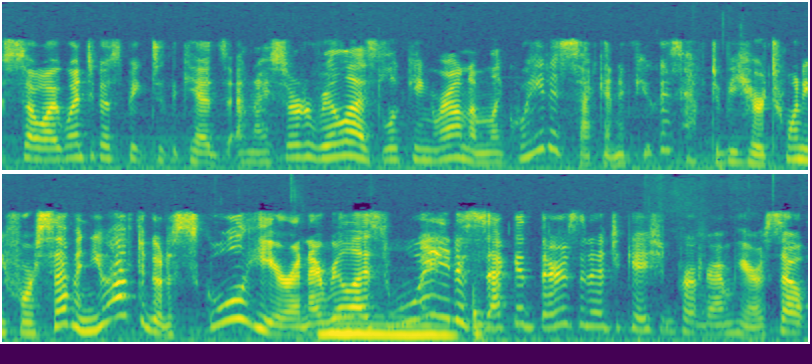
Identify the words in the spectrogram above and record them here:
so I went to go speak to the kids, and I sort of realized looking around, I'm like, wait a second, if you guys have to be here 24 7, you have to go to school here. And I realized, mm. wait a second, there's an education program here. So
